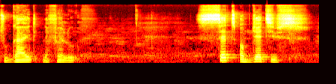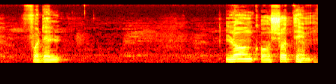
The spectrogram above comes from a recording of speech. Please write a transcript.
to guide the fellow. Set objectives for the long or short term.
